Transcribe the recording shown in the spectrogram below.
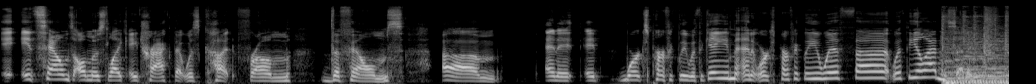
it, sounds almost like a track that was cut from the films. Um, and it, it works perfectly with the game and it works perfectly with uh, with the Aladdin setting.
